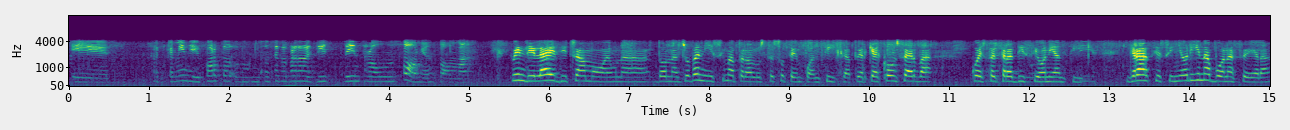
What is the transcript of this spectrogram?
e mi, porto, sono sempre portata dentro un sogno, insomma. Quindi lei diciamo è una donna giovanissima però allo stesso tempo antica perché conserva queste tradizioni antiche. Grazie signorina, buonasera.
